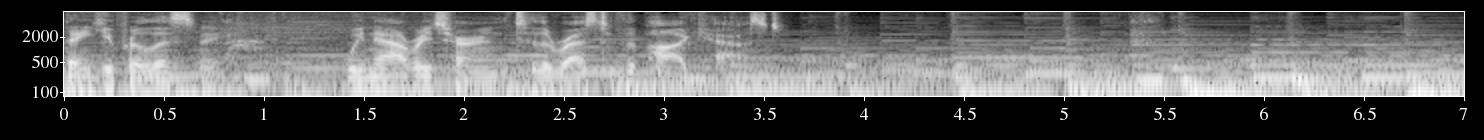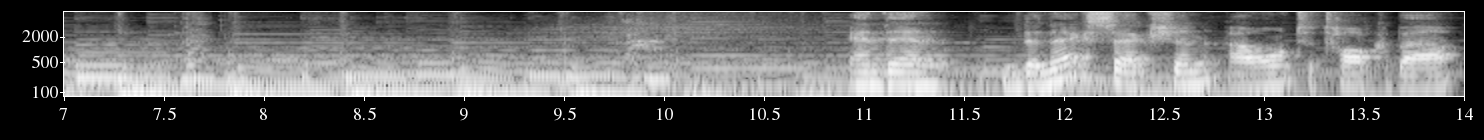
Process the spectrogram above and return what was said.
Thank you for listening. We now return to the rest of the podcast. And then the next section I want to talk about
